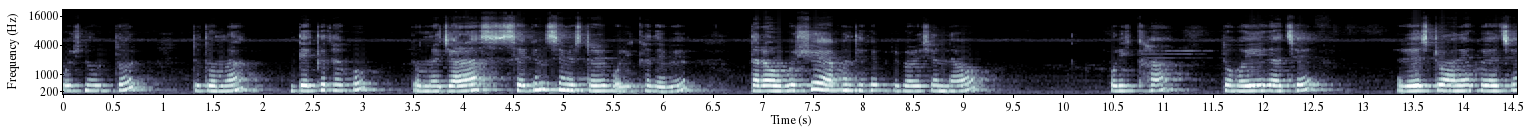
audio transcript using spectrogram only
প্রশ্ন উত্তর। তো তোমরা দেখতে থাকো। তোমরা যারা সেকেন্ড সেমিস্টারে পরীক্ষা দেবে, তারা অবশ্যই এখন থেকে প্রিপারেশান নাও। পরীক্ষা তো হয়ে গেছে রেস্টও অনেক হয়েছে।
